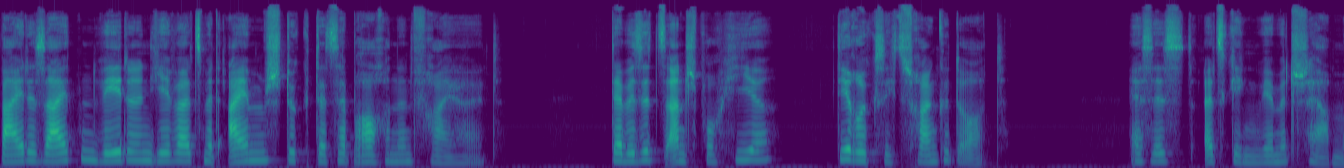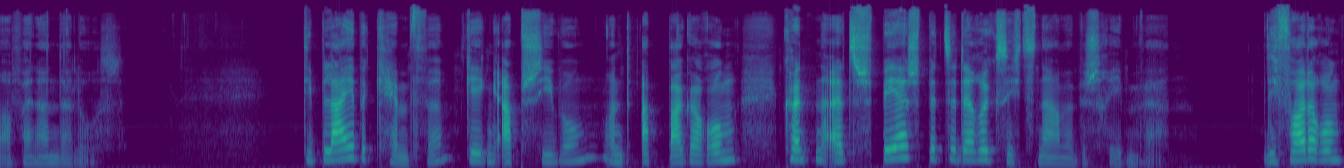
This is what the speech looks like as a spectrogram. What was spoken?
Beide Seiten wedeln jeweils mit einem Stück der zerbrochenen Freiheit. Der Besitzanspruch hier, die Rücksichtsschranke dort. Es ist, als gingen wir mit Scherben aufeinander los. Die Bleibekämpfe gegen Abschiebung und Abbaggerung könnten als Speerspitze der Rücksichtsnahme beschrieben werden. Die Forderung,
